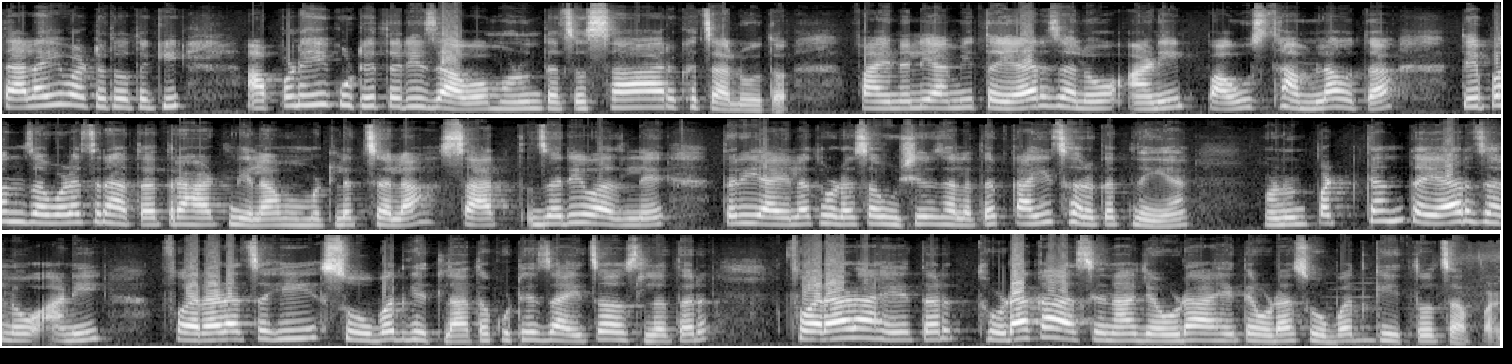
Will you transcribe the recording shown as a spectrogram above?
त्यालाही वाटत होतं की आपणही कुठेतरी जावं म्हणून त्याचं सारखं चालू होतं. फायनली आम्ही तयार झालो आणि पाऊस थांबला होता. ते पण जवळच राहतात रहाटणीला मग म्हटलं चला सात जरी वाजले तरी यायला थोडासा उशीर झाला तर काहीच हरकत नाही आहे. म्हणून पटकन तयार झालो आणि फराळाचंही सोबत घेतला. आता कुठे जायचं असलं तर फराळ आहे तर थोडा का असे ना जेवढा आहे तेवढा सोबत घेतोच आपण.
